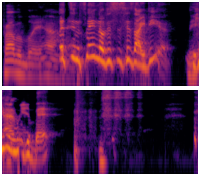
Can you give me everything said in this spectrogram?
Probably. Oh, That's man. insane, though. This is his idea. The he didn't ad- lose a bet.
